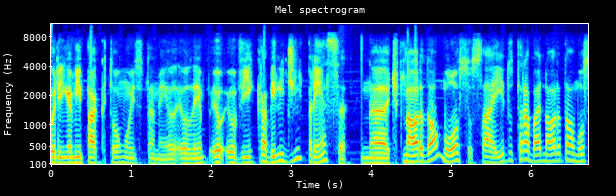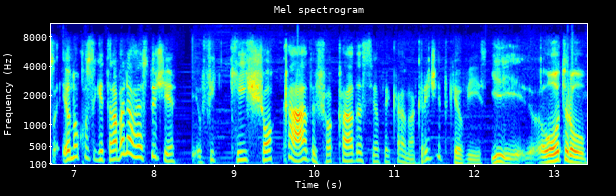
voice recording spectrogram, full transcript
Coringa me impactou muito também. Eu, eu lembro, eu, eu, vi cabine de imprensa, na, tipo, na hora do almoço. Eu saí do trabalho na hora do almoço. Eu não consegui trabalhar o resto do dia. Eu fiquei chocado, chocado assim. Eu falei, cara, não acredito que eu vi isso. E outro,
